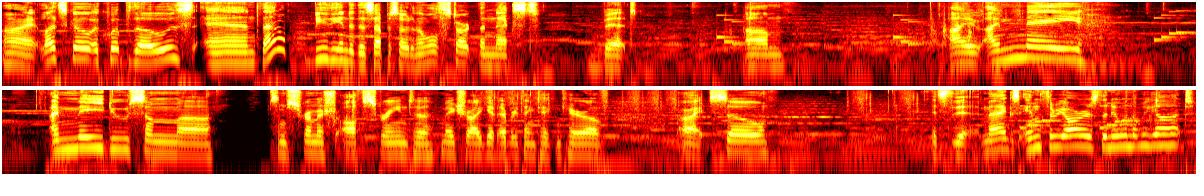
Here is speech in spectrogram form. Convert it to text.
Alright, let's go equip those, and that'll be the end of this episode, and then we'll start the next bit. Um, I I may I may do some uh, some skirmish off screen to make sure I get everything taken care of. All right, so it's the Mags M3R is the new one that we got,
